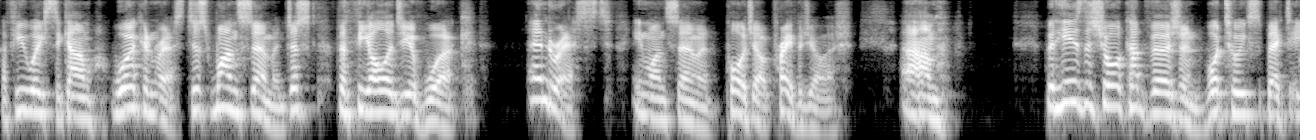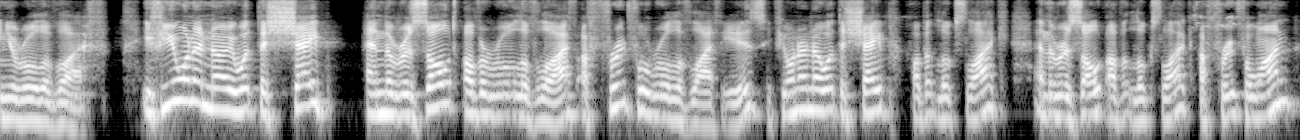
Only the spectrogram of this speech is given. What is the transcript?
a few weeks to come. Work and rest, just one sermon, just the theology of work and rest in one sermon. Poor Joe, pray for Joash. Um, but here's the shortcut version what to expect in your rule of life. If you want to know what the shape and the result of a rule of life, a fruitful rule of life is, if you want to know what the shape of it looks like and the result of it looks like, a fruitful one,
